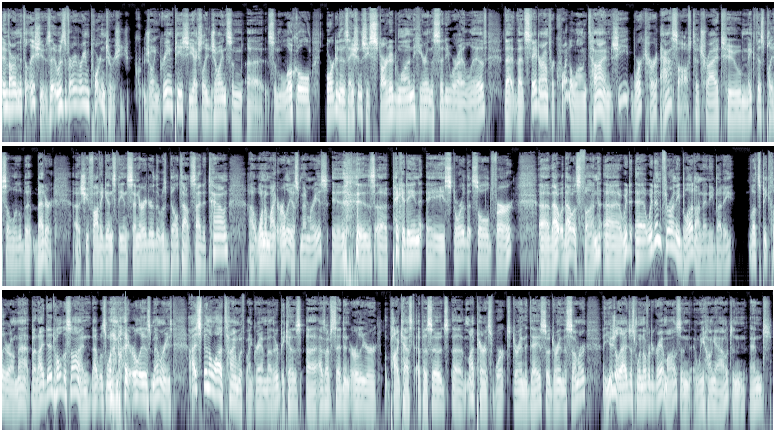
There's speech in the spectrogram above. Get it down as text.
environmental issues. It was very, very important to her. She joined Greenpeace. She actually joined some uh, some local organizations. She started one here in the city where I live that that stayed around for quite a long time. She worked her ass off to try to make this place a little bit better. Uh, she fought against the incinerator that was built outside of town. Uh, one of my earliest memories is, is uh, picketing a store that sold fur. Uh, that that was fun. We we didn't throw any blood on anybody. Let's be clear on that. But I did hold a sign. That was one of my earliest memories. I spent a lot of time with my grandmother because, uh, as I've said in earlier podcast episodes, uh, my parents worked during the day. So during the summer, usually I just went over to grandma's and, and we hung out and, and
